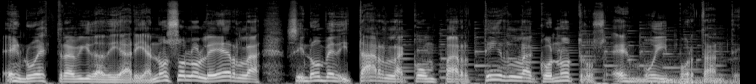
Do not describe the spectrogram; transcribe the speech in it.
en nuestra vida diaria. No solo leerla, sino meditarla, compartirla con otros es muy importante.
